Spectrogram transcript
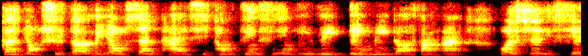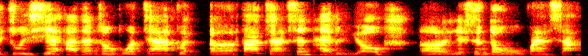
更有序的利用生态系统进行盈利盈利的方案，或是一些助一些发展中国家规呃发展生态旅游，呃野生动物观赏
